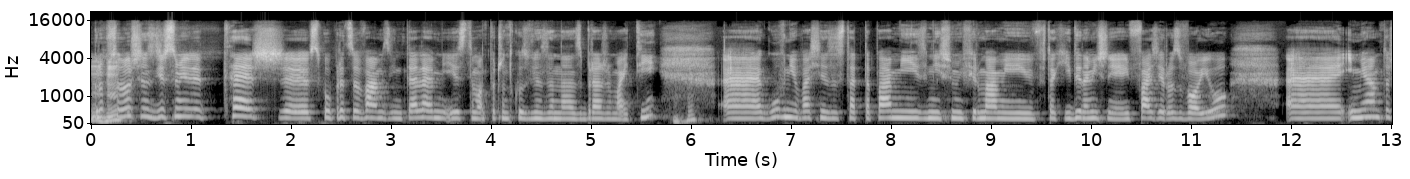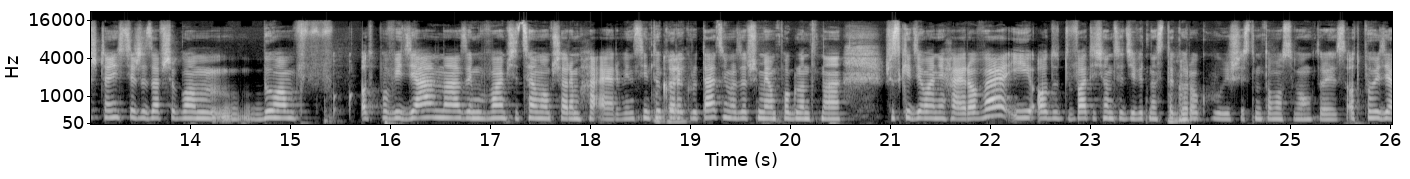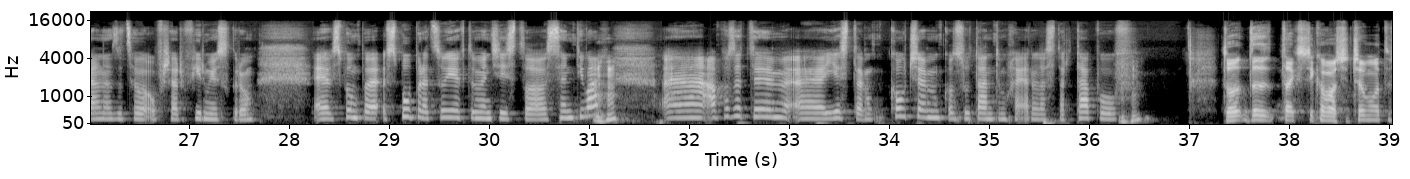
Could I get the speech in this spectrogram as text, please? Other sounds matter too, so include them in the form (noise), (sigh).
Group mm -hmm. Solutions, gdzie w sumie też współpracowałam z Intelem i jestem od początku związana z branżą IT. Mm -hmm. Głównie właśnie ze startupami, z mniejszymi firmami w takiej dynamicznej fazie rozwoju. I miałam to szczęście, że zawsze byłam, byłam w odpowiedzialna, zajmowałam się całym obszarem HR, więc nie tylko okay. rekrutacją, ale zawsze miałam pogląd na wszystkie działania HR-owe i od 2019 mhm. roku już jestem tą osobą, która jest odpowiedzialna za cały obszar w firmie, z którą e, współpracuję. W tym momencie jest to Sentiwa, mhm. E, a poza tym e, jestem coachem, konsultantem HR dla startupów. Mhm to, to, tak z ciekawości, czemu to,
